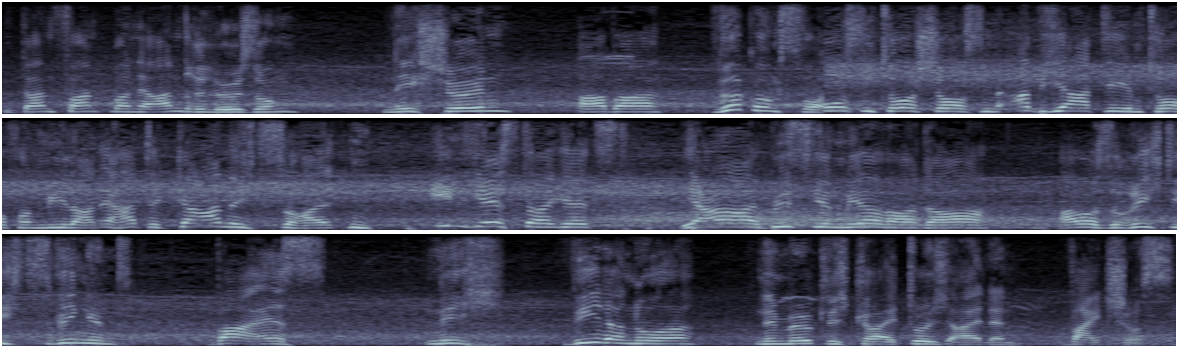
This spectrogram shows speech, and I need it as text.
Und dann fand man eine andere Lösung. Nicht schön, aber wirkungsvoll. Großen Torchancen, Abbiati im Tor von Milan. Er hatte gar nichts zu halten. Iniesta jetzt, ja, ein bisschen mehr war da. Aber so richtig zwingend war es nicht. Wieder nur eine Möglichkeit durch einen Weitschuss.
